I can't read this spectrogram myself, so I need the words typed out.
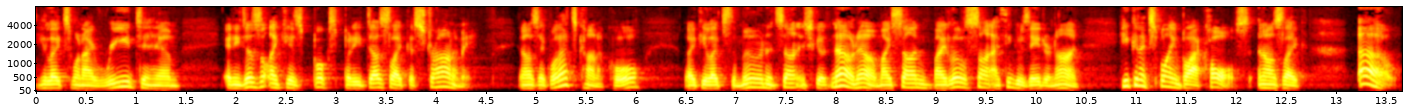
he likes when I read to him and he doesn't like his books, but he does like astronomy. And I was like, well, that's kind of cool. Like he likes the moon and sun. And she goes, no, no, my son, my little son, I think he was eight or nine, he can explain black holes. And I was like, oh,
